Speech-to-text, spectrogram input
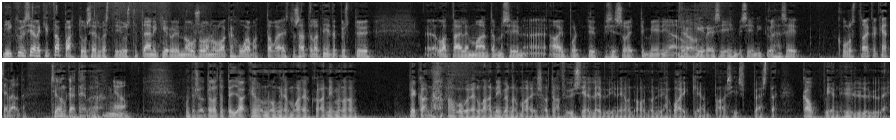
Niin kyllä sielläkin tapahtuu selvästi just, että äänikirjojen nousu on ollut aika huomattava. Ja jos ajatellaan, että niitä pystyy eh, latailemaan tämmöisiin eh, iPod-tyyppisiin soittimiin ja Joo. kiireisiin ihmisiin, niin kyllähän se kuulostaa aika kätevältä. Se on kätevää. Joo. Mutta jos ajatellaan tätä jakelun ongelmaa, joka on nimenomaan Pekan alueella on nimenomaan, jos ajatellaan fyysisiä levyjä, niin on, on, on yhä vaikeampaa siis päästä kauppien hyllylle.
